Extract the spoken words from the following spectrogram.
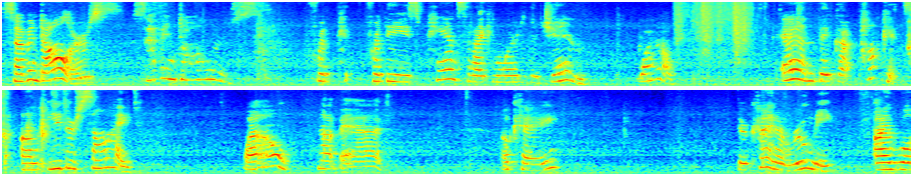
Seven dollars. Seven dollars for for these pants that I can wear to the gym. Wow. And they've got pockets on either side. Wow, not bad. Okay. They're kind of roomy. I will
